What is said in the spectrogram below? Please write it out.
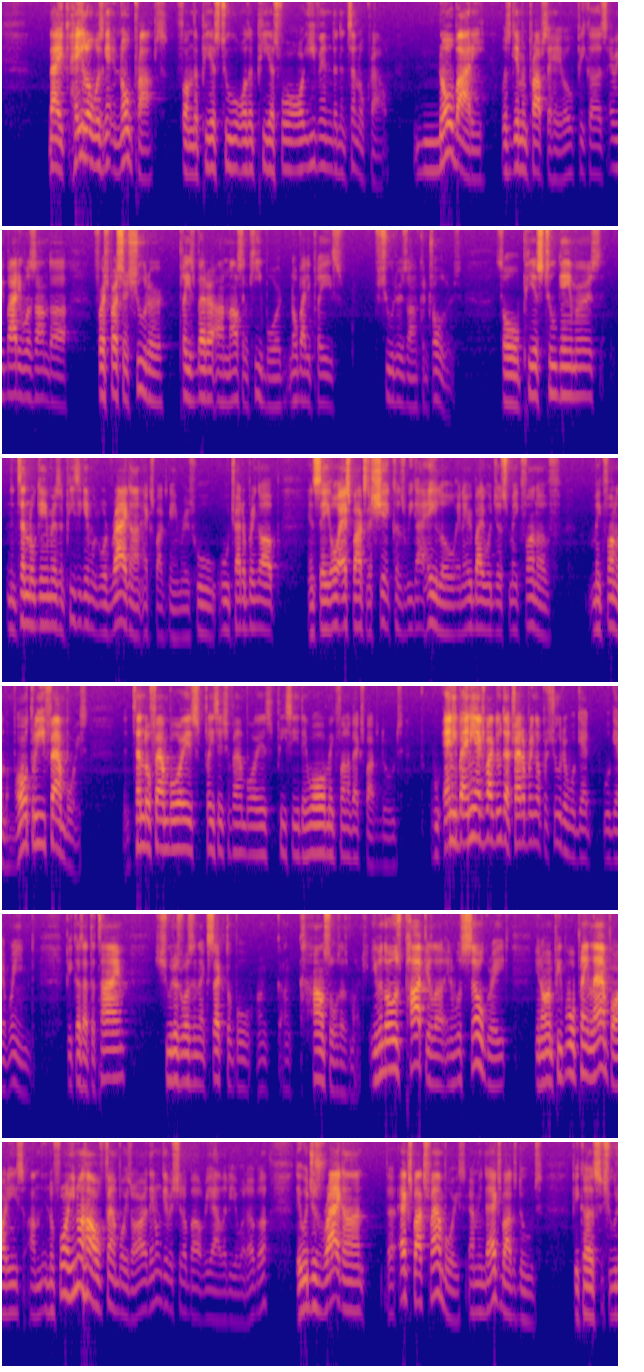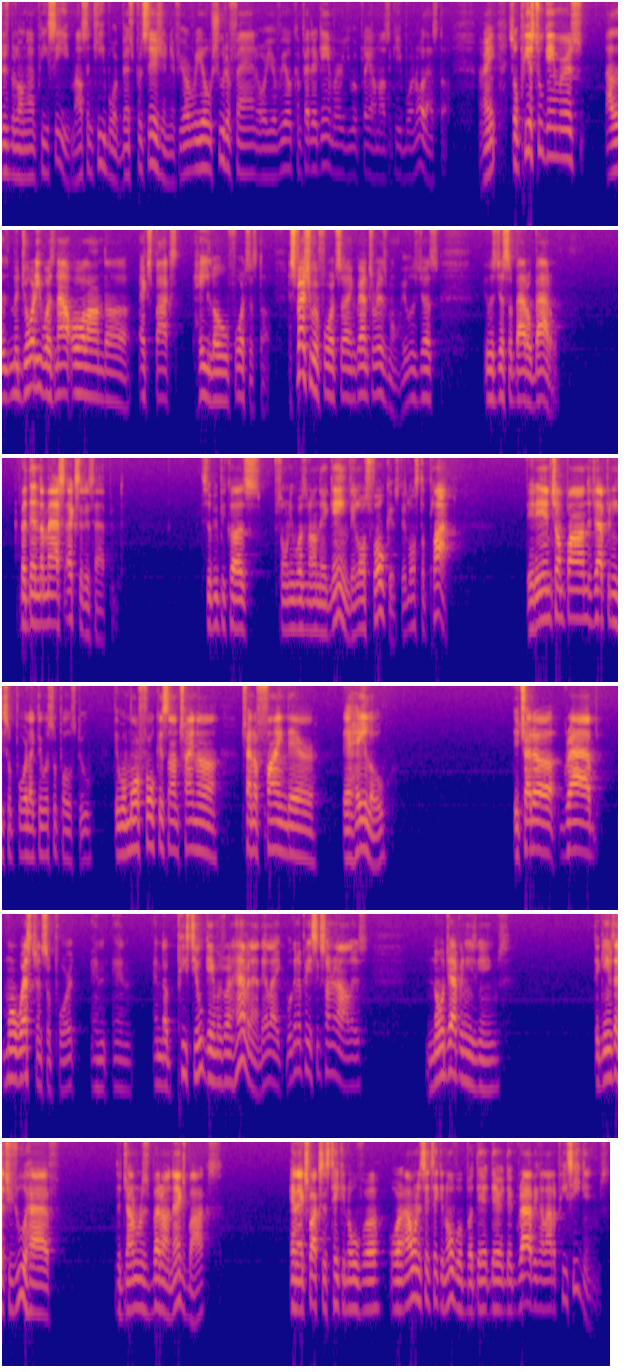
Like Halo was getting no props from the PS2 or the PS4 or even the Nintendo crowd. Nobody was giving props to Halo because everybody was on the first person shooter plays better on mouse and keyboard. Nobody plays shooters on controllers. So PS2 gamers, Nintendo gamers, and PC gamers would rag on Xbox gamers who who try to bring up and say, "Oh, Xbox is shit because we got Halo," and everybody would just make fun of make fun of them. All three fanboys, Nintendo fanboys, PlayStation fanboys, PC, they will all make fun of Xbox dudes. Anybody, any Xbox dude that try to bring up a shooter will get will get reamed, because at the time, shooters wasn't acceptable on, on consoles as much. Even though it was popular and it was so great, you know, and people were playing LAN parties um, in the forum. You know how fanboys are. They don't give a shit about reality or whatever. They would just rag on the Xbox fanboys. I mean, the Xbox dudes. Because shooters belong on PC. Mouse and keyboard, best precision. If you're a real shooter fan or you're a real competitive gamer, you would play on mouse and keyboard and all that stuff. Right? So PS2 gamers, a majority was now all on the Xbox Halo, Forza stuff. Especially with Forza and Gran Turismo. It was just it was just a battle battle. But then the mass exodus happened. Simply because Sony wasn't on their game. They lost focus. They lost the plot. They didn't jump on the Japanese support like they were supposed to. They were more focused on trying to trying to find their their halo. They try to grab more Western support, and and and the PC gamers weren't having that. They're like, we're gonna pay six hundred dollars, no Japanese games. The games that you do have, the genre is better on Xbox, and Xbox is taking over, or I want to say taking over, but they're they're they're grabbing a lot of PC games.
